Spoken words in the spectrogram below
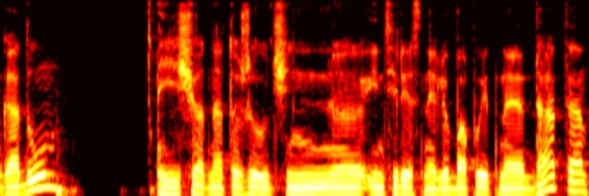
году еще одна тоже очень э, интересная, любопытная дата.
